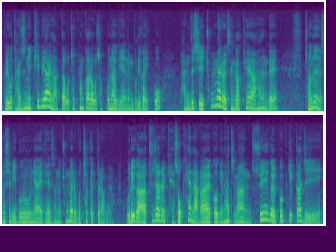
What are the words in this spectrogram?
그리고 단순히 PBR 낮다고 저평가라고 접근하기에는 무리가 있고 반드시 촉매를 생각해야 하는데 저는 사실 이 분야에 대해서는 촉매를 못 찾겠더라고요. 우리가 투자를 계속 해 나갈 거긴 하지만 수익을 뽑기까지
